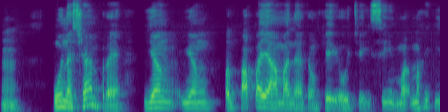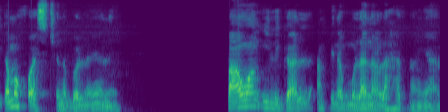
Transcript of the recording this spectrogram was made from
Hmm. Una, syempre, yung, yung pagpapayaman na itong KOJC, ma- makikita mo questionable na yan eh. Pawang illegal ang pinagmulan ng lahat ng yan.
